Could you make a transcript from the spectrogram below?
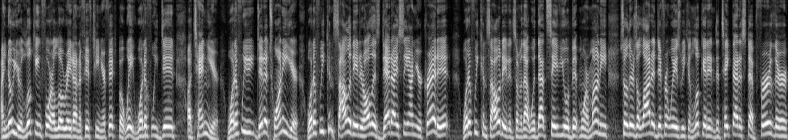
I know you're looking for a low rate on a 15 year fix, but wait, what if we did a 10 year? What if we did a 20 year? What if we consolidated all this debt I see on your credit? What if we consolidated some of that? Would that save you a bit more money? So, there's a lot of different ways we can look at it. And to take that a step further,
